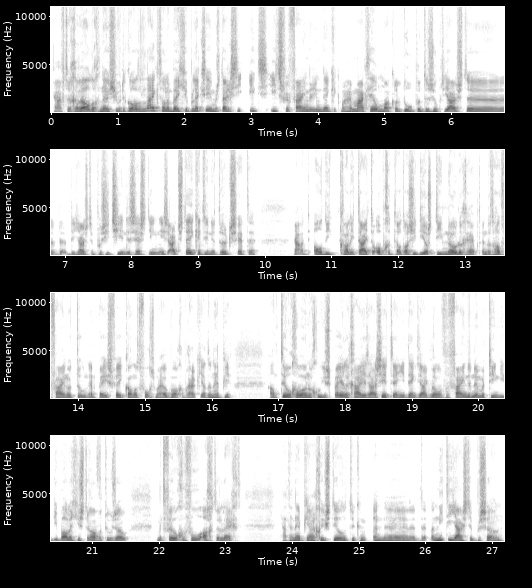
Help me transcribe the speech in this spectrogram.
ja, heeft een geweldig neusje voor de goal. Het lijkt wel een beetje op Lex Immers. Daar is hij iets, iets verfijnder in, denk ik. Maar hij maakt heel makkelijk doelpunten. Zoekt juist de, de, de juiste positie in de 16. Is uitstekend in het druk zetten. Ja, al die kwaliteiten opgeteld. Als je die als team nodig hebt, en dat had Feyenoord toen, en PSV kan het volgens mij ook wel gebruiken. Ja, dan heb je aan Til gewoon een goede speler. Ga je daar zitten en je denkt, ja, ik wil een verfijnde nummer 10 die die balletjes er af en toe zo met veel gevoel achterlegt. Ja, dan heb je aan Guus Stil natuurlijk een, een, een, niet de juiste persoon.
